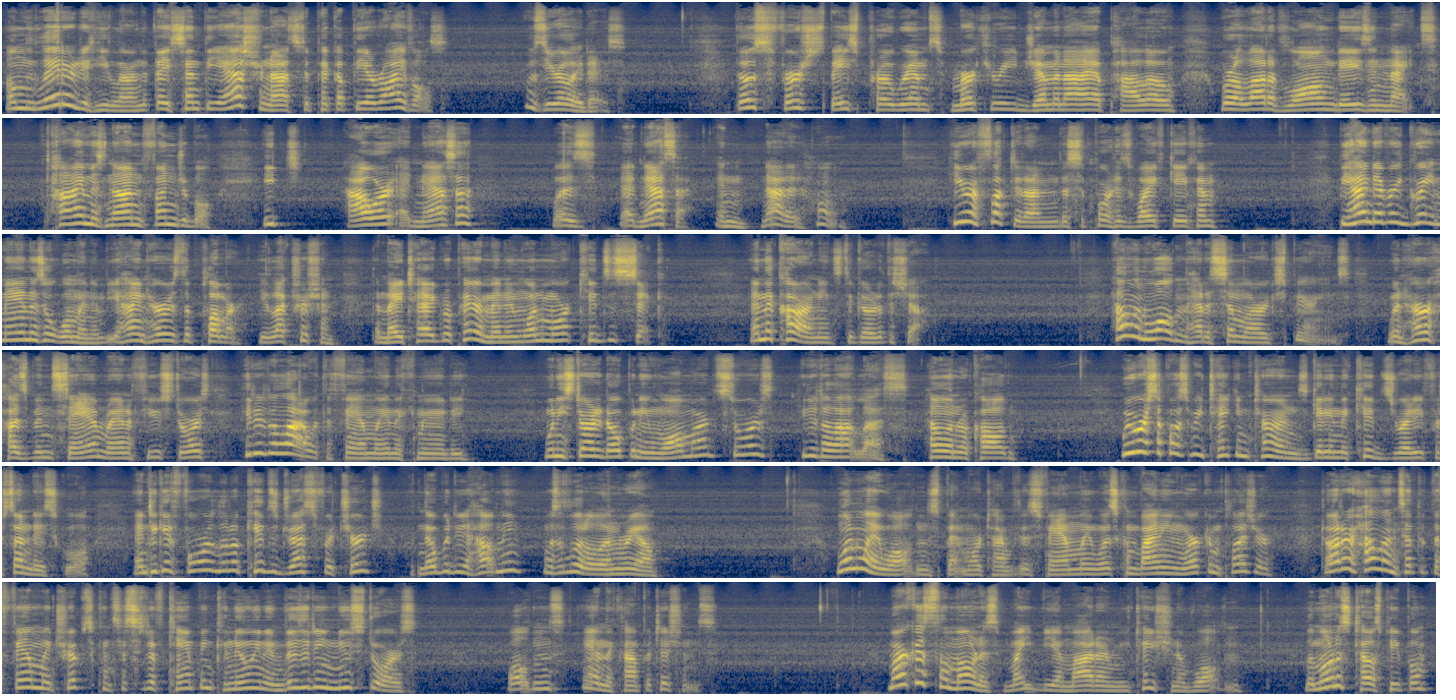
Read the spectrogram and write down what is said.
Only later did he learn that they sent the astronauts to pick up the arrivals. It was the early days. Those first space programs, Mercury, Gemini, Apollo, were a lot of long days and nights. Time is non fungible. Each hour at NASA was at NASA and not at home. He reflected on the support his wife gave him. Behind every great man is a woman, and behind her is the plumber, the electrician, the Maytag repairman, and one more kid's is sick. And the car needs to go to the shop. Helen Walton had a similar experience. When her husband Sam ran a few stores, he did a lot with the family and the community. When he started opening Walmart stores, he did a lot less. Helen recalled, We were supposed to be taking turns getting the kids ready for Sunday school, and to get four little kids dressed for church with nobody to help me was a little unreal. One way Walton spent more time with his family was combining work and pleasure. Daughter Helen said that the family trips consisted of camping, canoeing, and visiting new stores, Walton's and the competition's. Marcus Lemonis might be a modern mutation of Walton. Lemonis tells people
